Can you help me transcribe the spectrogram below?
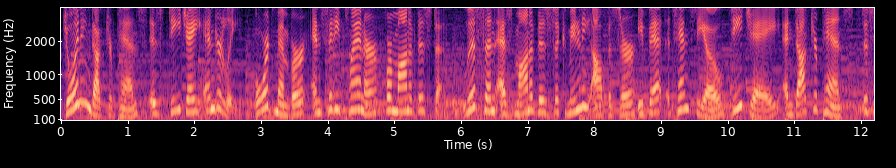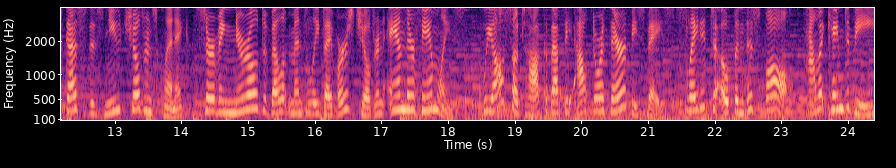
Joining Dr. Pence is DJ Enderle, board member and city planner for Monte Vista. Listen as Monte Vista Community Officer Ivette Atencio, DJ, and Dr. Pence discuss this new children's clinic serving neurodevelopmentally diverse children and their families. We also talk about the outdoor therapy space slated to open this fall, how it came to be,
